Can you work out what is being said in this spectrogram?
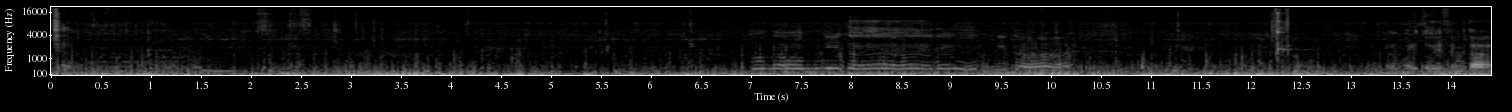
참. 또 나옵니다. 나옵니다. 한 마리 또 했습니다.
